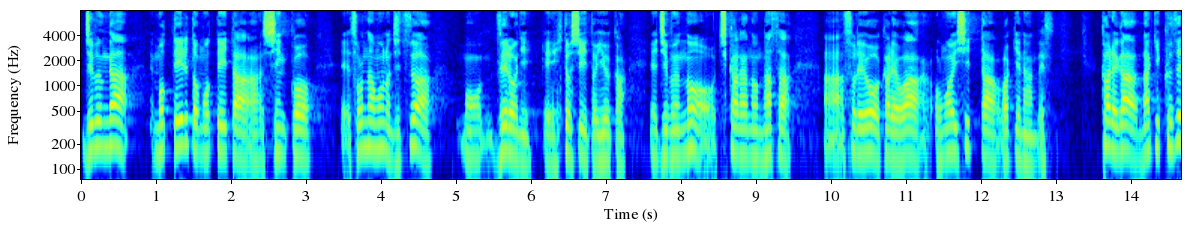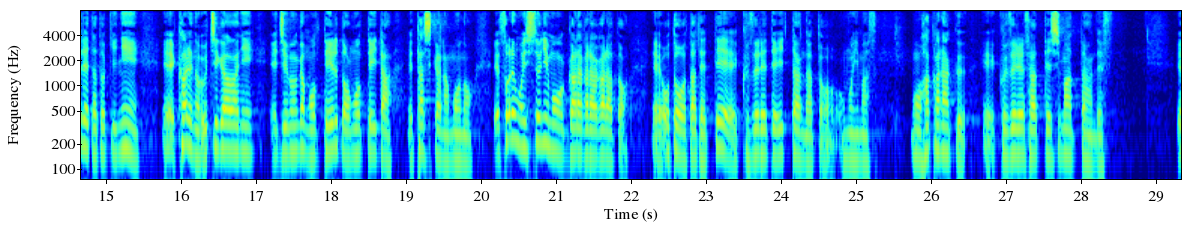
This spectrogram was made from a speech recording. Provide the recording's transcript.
自分が持っていると思っていた信仰そんなもの実はもうゼロに等しいというか自分の力のなさそれを彼は思い知ったわけなんです。彼が泣き崩れた時に彼の内側に自分が持っていると思っていた確かなもの。それも一緒にもうガラガラガラと音を立てて崩れていったんだと思います。もう儚く崩れ去ってしまったんです。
